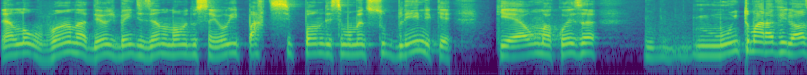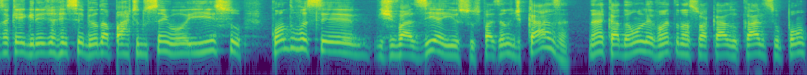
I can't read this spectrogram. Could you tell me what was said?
né, louvando a Deus, bem dizendo o nome do Senhor e participando desse momento sublime, que, que é uma coisa muito maravilhosa que a igreja recebeu da parte do Senhor. E isso, quando você esvazia isso fazendo de casa, né? Cada um levanta na sua casa o cálice, o pão.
